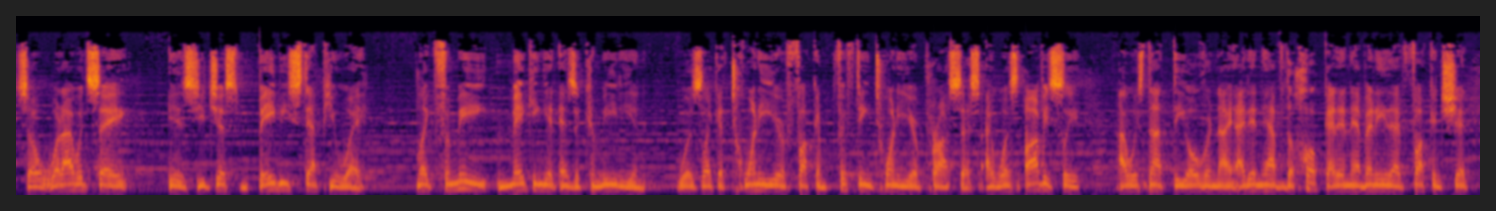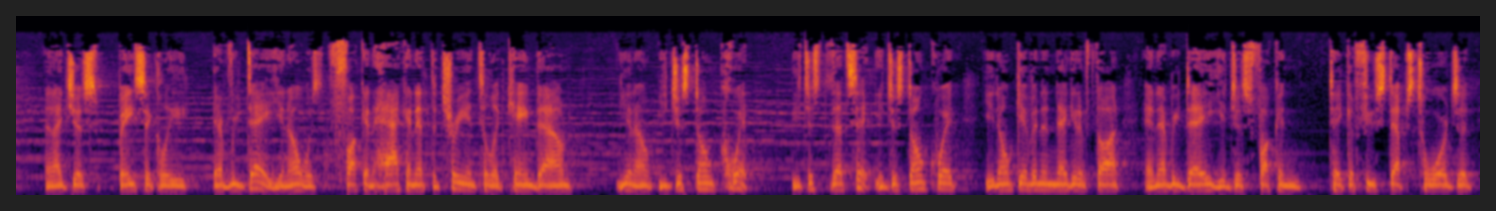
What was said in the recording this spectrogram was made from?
So, what I would say is you just baby step your way. Like for me, making it as a comedian was like a 20 year fucking 15, 20 year process. I was obviously I was not the overnight. I didn't have the hook. I didn't have any of that fucking shit. And I just basically every day, you know, was fucking hacking at the tree until it came down. You know, you just don't quit. You just, that's it. You just don't quit. You don't give it a negative thought. And every day you just fucking take a few steps towards it.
